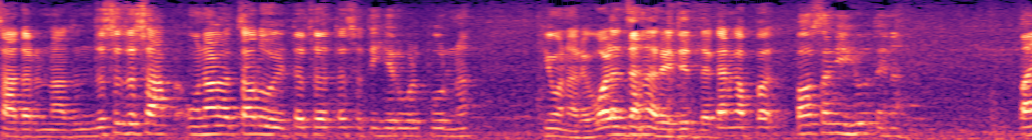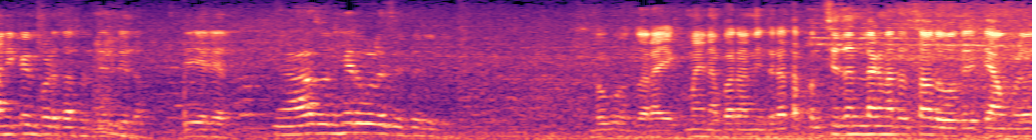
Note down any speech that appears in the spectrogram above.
साधारण अजून जसं जसं उन्हाळा चालू होईल तसं तसं ते हिरवळ पूर्ण हे होणार आहे वळत जाणार आहे तिथलं. कारण का पावसाने हे होत आहे ना पाणी कमी पडत असेल तिथं ते एरियात. अजून हिरवळच आहे तरी. बघू जरा एक महिनाभराने जर आता पण सीझन लागणार चालू होत आहे त्यामुळं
